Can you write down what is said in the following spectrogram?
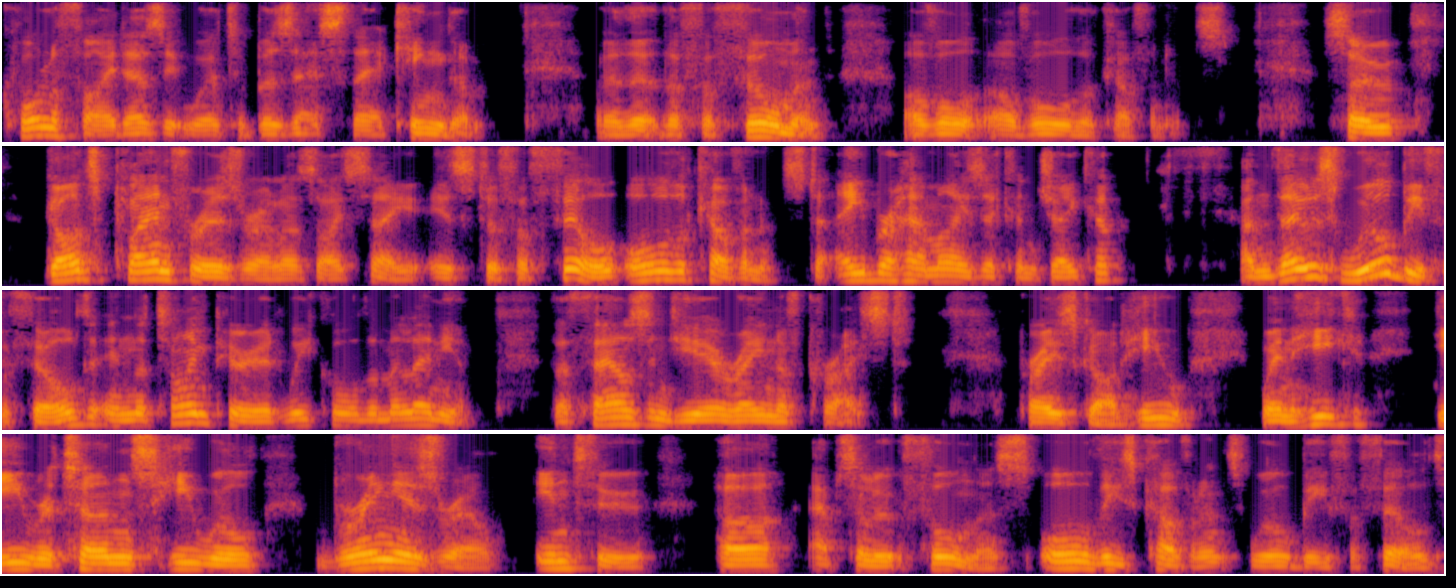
qualified, as it were, to possess their kingdom, the, the fulfillment of all, of all the covenants. So God's plan for Israel, as I say, is to fulfill all the covenants to Abraham, Isaac, and Jacob. And those will be fulfilled in the time period we call the millennium, the thousand year reign of Christ. Praise God. He, when he, he returns, he will bring Israel into her absolute fullness. All these covenants will be fulfilled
